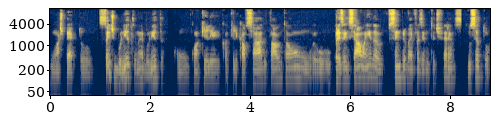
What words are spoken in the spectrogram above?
um aspecto, se sente bonito, né, bonita, com, com, aquele, com aquele calçado e tal. Então, o, o presencial ainda sempre vai fazer muita diferença no setor.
